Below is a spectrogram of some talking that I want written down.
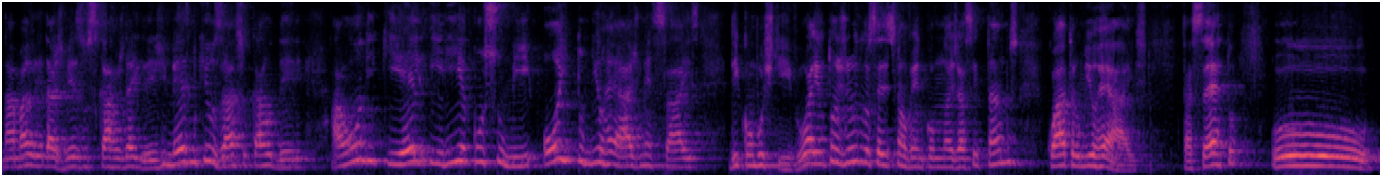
na maioria das vezes, os carros da igreja. E mesmo que usasse o carro dele, aonde que ele iria consumir 8 mil reais mensais de combustível. O Ailton Júnior, vocês estão vendo como nós já citamos, 4 mil reais, tá certo? O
